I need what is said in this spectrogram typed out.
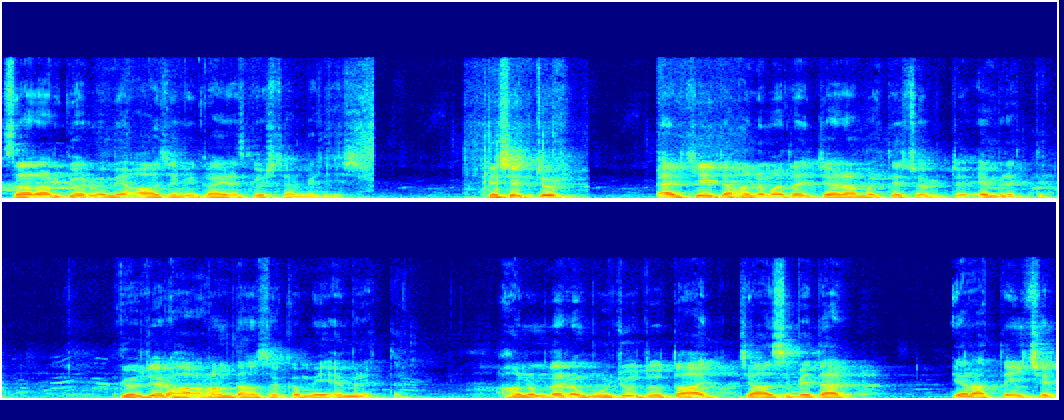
zarar görmemeye azami gayret göstermeliyiz. Tesettür erkeğe de hanıma da cerrahlık tesettürü emretti. Gözleri haramdan sakınmayı emretti. Hanımların vücudu daha cazibeder yarattığı için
